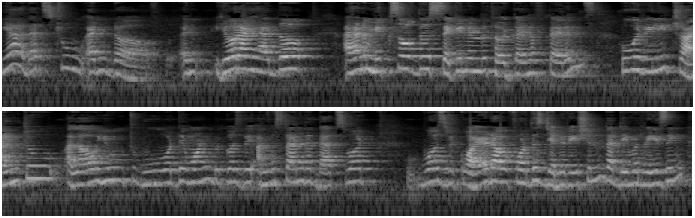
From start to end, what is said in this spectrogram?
Yeah, that's true. And uh, and here I had the I had a mix of the second and the third kind of parents who were really trying to allow you to do what they want because they understand that that's what was required for this generation that they were raising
